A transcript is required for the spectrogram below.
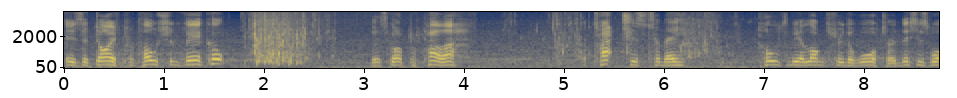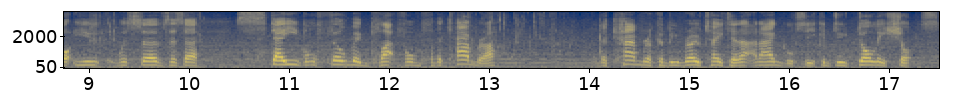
is a dive propulsion vehicle that's got a propeller, attaches to me, pulls me along through the water, and this is what you which serves as a stable filming platform for the camera. The camera can be rotated at an angle so you can do dolly shots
